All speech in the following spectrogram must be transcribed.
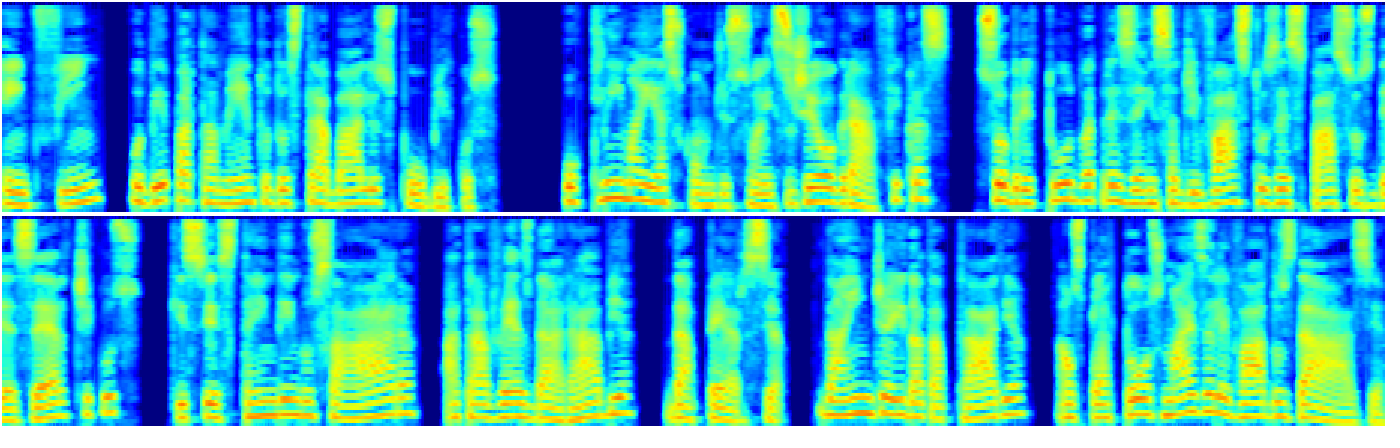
enfim, o Departamento dos Trabalhos Públicos. O clima e as condições geográficas, sobretudo a presença de vastos espaços desérticos, que se estendem do Saara, através da Arábia, da Pérsia, da Índia e da Tatária, aos platôs mais elevados da Ásia,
